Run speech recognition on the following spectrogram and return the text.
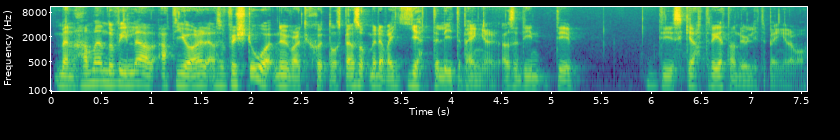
Men han var ändå villig att göra det. Alltså förstå, nu var det till 17 spänn, men det var jättelite pengar. Alltså det, det, det är skrattretande hur lite pengar det var.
